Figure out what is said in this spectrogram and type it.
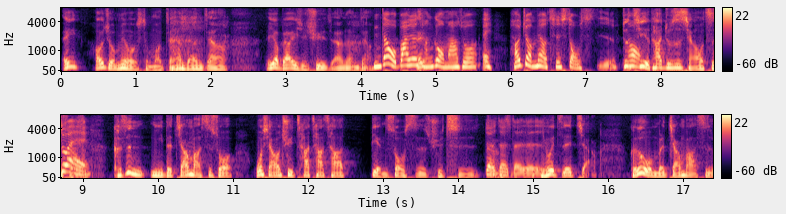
哎、欸，好久没有什么怎样怎样怎样，要不要一起去怎样怎样怎样？你知道我爸就常跟我妈说，哎、欸，好久没有吃寿司，就其实他就是想要吃寿司。对，可是你的讲法是说我想要去叉叉叉店寿司去吃，对对对对，你会直接讲。可是我们的讲法是，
